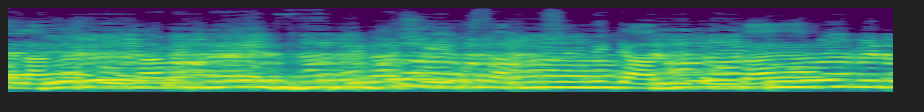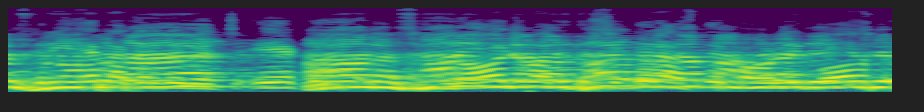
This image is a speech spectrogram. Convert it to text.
ਸਾਲਾਨਾ ਟੂਰਨਾਮੈਂਟ ਜਿਹੜਾ ਸ਼ਹੀਦ ਸਰਬਜੀਤ ਸਿੰਘ ਦੀ ਯਾਦ ਵਿੱਚ ਹੁੰਦਾ ਆ ਗ੍ਰੀਹੇ ਨਗਰ ਦੇ ਵਿੱਚ ਇਹ ਇੱਕ ਨੌਜਵਾਨੀ ਦੇ ਸਿੱਧੇ ਰਸਤੇ ਪਾਉਣ ਲਈ ਬਹੁਤ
